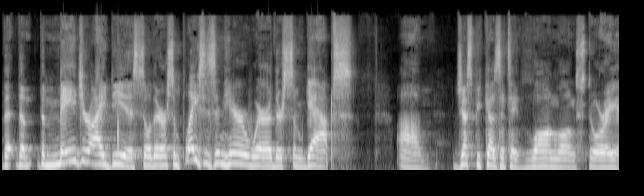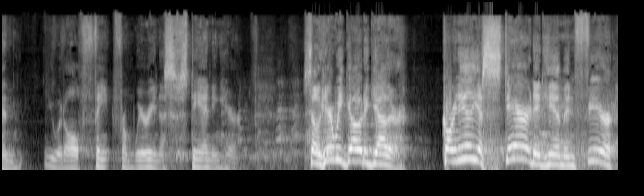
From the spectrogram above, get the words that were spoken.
the, the, the major ideas. So there are some places in here where there's some gaps, um, just because it's a long, long story and you would all faint from weariness standing here. So here we go together. Cornelius stared at him in fear.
